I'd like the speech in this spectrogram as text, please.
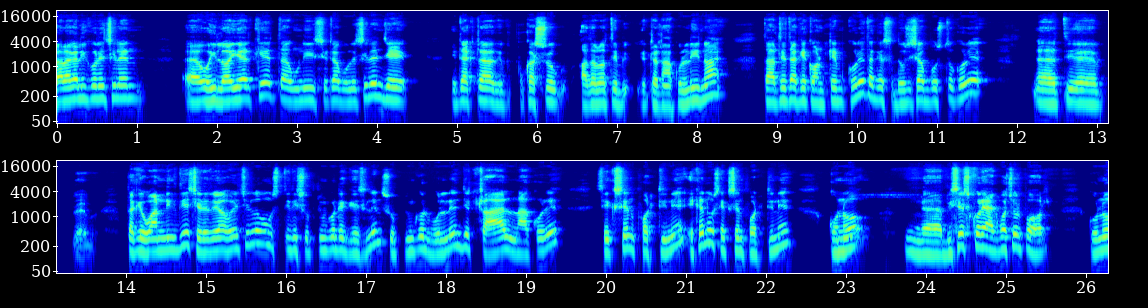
গালাগালি করেছিলেন ওই লয়ারকে তা উনি সেটা বলেছিলেন যে এটা একটা প্রকাশ্য আদালতে এটা না করলেই নয়। তাতে তাকে কন্টেম করে, তাকে দোষী সাব্যস্ত করে তাকে ওয়ার্নিং দিয়ে ছেড়ে দেওয়া হয়েছিল এবং তিনি সুপ্রিম কোর্টে গিয়েছিলেন। সুপ্রিম কোর্ট বললেন যে ট্রায়াল না করে সেকশন ফরটিনে এখানেও সেকশন ফরটিনে কোনো বিশেষ করে এক বছর পর কোনো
